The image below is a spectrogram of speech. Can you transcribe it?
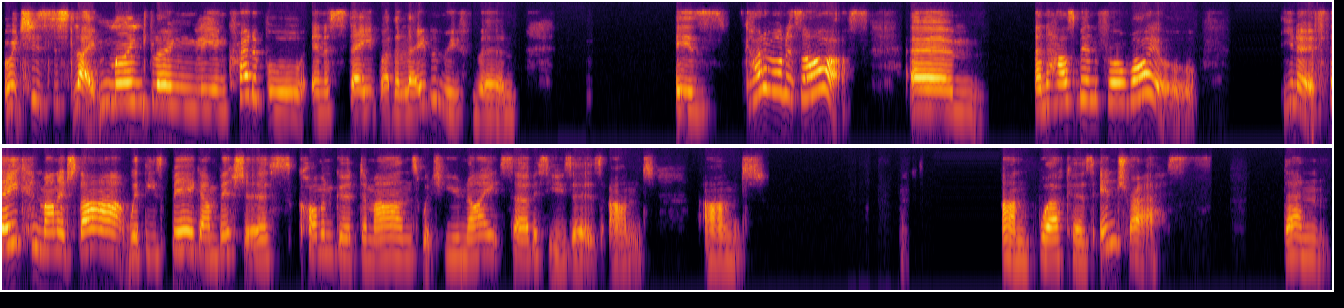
which is just like mind blowingly incredible in a state where the labour movement is kind of on its ass um, and has been for a while. You know, if they can manage that with these big, ambitious, common good demands which unite service users and and and workers' interests, then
